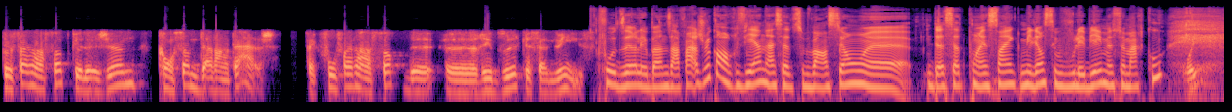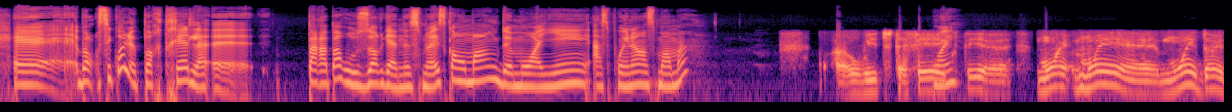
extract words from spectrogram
peut faire en sorte que le jeune consomme davantage. Fait qu'il faut faire en sorte de euh, réduire que ça nuise. Il faut dire les bonnes affaires. Je veux qu'on revienne à cette subvention euh, de 7,5 millions, si vous voulez bien, M. Marcoux. Oui. Euh, bon, c'est quoi le portrait de la, par rapport aux organismes? Est-ce qu'on manque de moyens à ce point-là en ce moment? Ah oui, tout à fait. Écoutez, euh, moins moins euh, moins d'un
